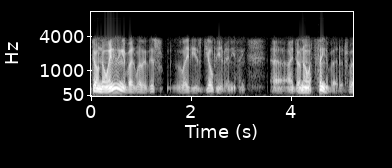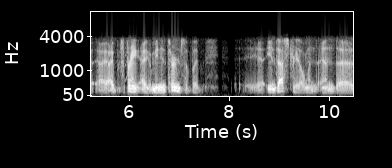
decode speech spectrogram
don't know anything about whether this lady is guilty of anything. Uh, I don't know a thing about it. But I, I, frank, I mean, in terms of the industrial and and uh,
